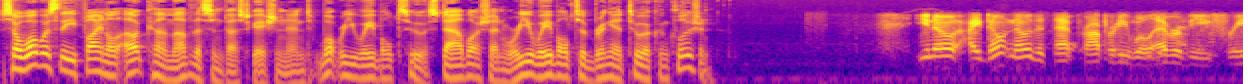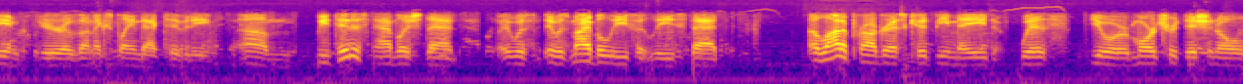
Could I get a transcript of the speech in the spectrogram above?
So, what was the final outcome of this investigation, and what were you able to establish, and were you able to bring it to a conclusion? You know, I don't know that that property will ever be free and clear of unexplained activity. Um, we did establish that it was it was my belief, at least, that a lot of progress could be made with your more traditional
